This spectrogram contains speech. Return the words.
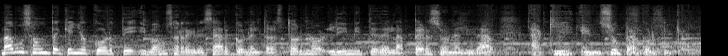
Vamos a un pequeño corte y vamos a regresar con el trastorno límite de la personalidad aquí en Supracortical.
